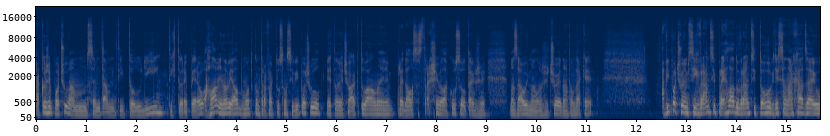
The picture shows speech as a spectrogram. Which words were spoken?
Akože počúvam sem tam týchto ľudí, týchto reperov a hlavne nový album od Kontrafaktu som si vypočul. Je to niečo aktuálne, predalo sa strašne veľa kusov, takže ma zaujímalo, že čo je na tom také. A vypočujem si ich v rámci prehľadu, v rámci toho, kde sa nachádzajú.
